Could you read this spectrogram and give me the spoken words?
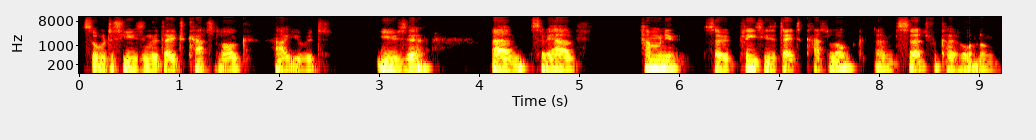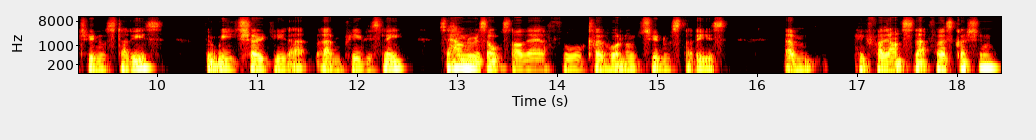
sort of just using the data catalog, how you would use it. Um, so we have how many, so please use a data catalog and search for cohort longitudinal studies. I think we showed you that um, previously. So how many results are there for cohort longitudinal studies? Um, please find the answer to that first question.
